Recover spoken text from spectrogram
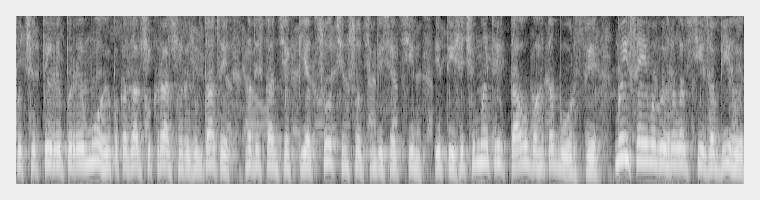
по чотири перемоги, показавши кращі результати на дистанціях 500, 777 і 1000 метрів та у багатоборстві. Моїсеєва виграла всі забіги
